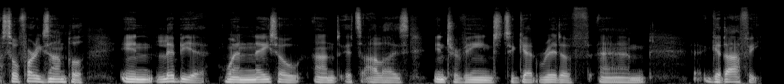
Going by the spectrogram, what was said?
So, for example, in Libya, when NATO and its allies intervened to get rid of um, Gaddafi,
